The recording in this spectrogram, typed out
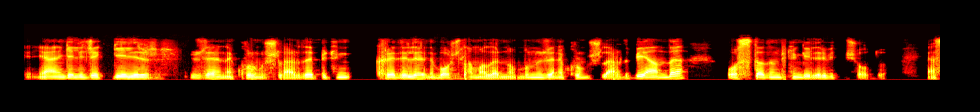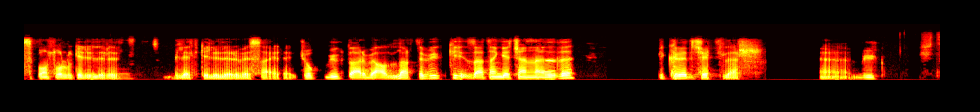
yani gelecek gelir üzerine kurmuşlardı. Bütün kredilerini, borçlanmalarını bunun üzerine kurmuşlardı. Bir anda o stadın bütün geliri bitmiş oldu. Yani sponsorluk gelirleri, Evet. bilet gelirleri vesaire. Çok büyük darbe aldılar tabii ki zaten geçenlerde de bir kredi çektiler. Ee, büyük İşte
